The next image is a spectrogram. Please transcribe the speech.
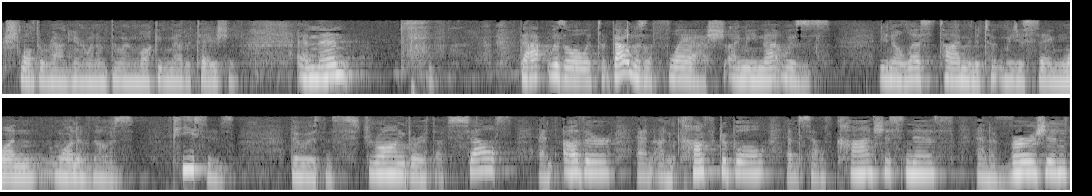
schlump around here when I'm doing walking meditation. And then that was all it took. That was a flash. I mean, that was, you know, less time than it took me to say one one of those pieces. There was the strong birth of self and other and uncomfortable and self consciousness and aversion.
